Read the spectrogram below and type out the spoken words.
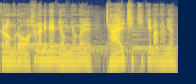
그러므로 하나님의 명령을 잘 지키기만 하면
